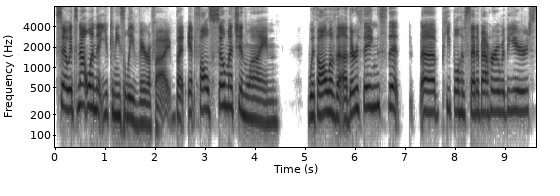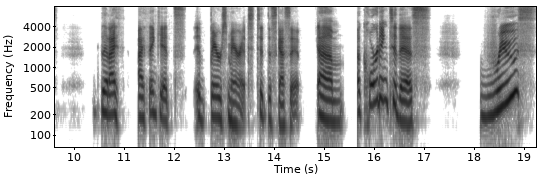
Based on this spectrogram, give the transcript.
So it's not one that you can easily verify, but it falls so much in line with all of the other things that uh, people have said about her over the years that I I think it's it bears merit to discuss it. Um, according to this, Ruth,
